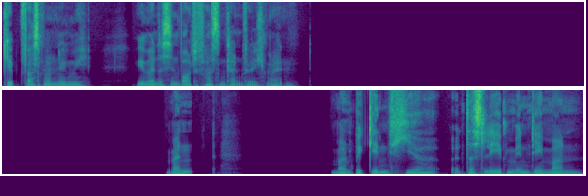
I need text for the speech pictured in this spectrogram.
gibt, was man irgendwie, wie man das in Worte fassen kann, würde ich meinen. Man, man beginnt hier das Leben, indem man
